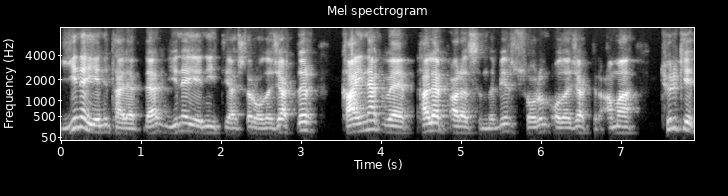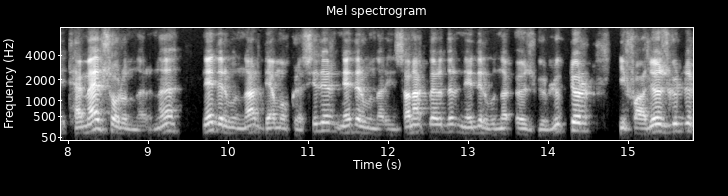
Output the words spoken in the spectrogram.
yine yeni talepler, yine yeni ihtiyaçlar olacaktır. Kaynak ve talep arasında bir sorun olacaktır. Ama Türkiye temel sorunlarını Nedir bunlar? Demokrasidir. Nedir bunlar? İnsan haklarıdır. Nedir bunlar? Özgürlüktür. ifade özgürdür.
